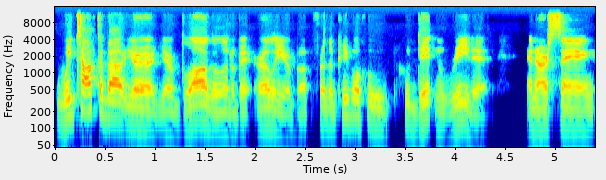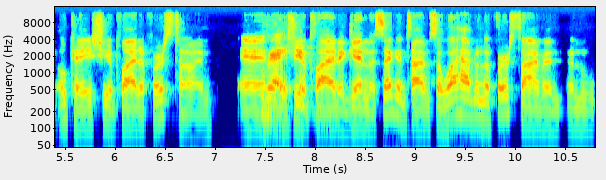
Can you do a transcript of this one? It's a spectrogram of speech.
we talked about your your blog a little bit earlier, but for the people who who didn't read it and are saying, okay, she applied a first time and right. then she applied again the second time. So what happened the first time and and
